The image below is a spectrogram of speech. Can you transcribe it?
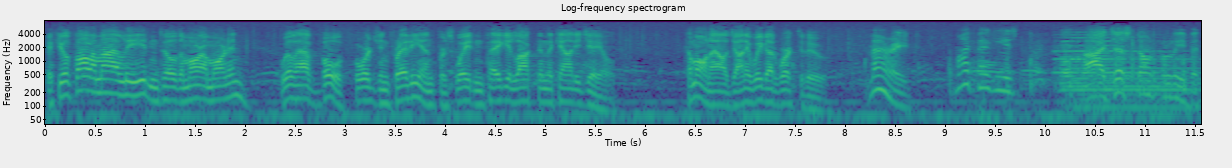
If you'll follow my lead until tomorrow morning, we'll have both Forging Freddy and Persuading Peggy locked in the county jail. Come on, Al, Johnny, we got work to do. Married. My Peggy is. I just don't believe it.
